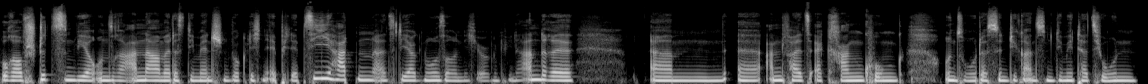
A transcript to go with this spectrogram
worauf stützen wir unsere Annahme, dass die Menschen wirklich eine Epilepsie hatten als Diagnose und nicht irgendwie eine andere ähm, äh, Anfallserkrankung und so. Das sind die ganzen Limitationen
